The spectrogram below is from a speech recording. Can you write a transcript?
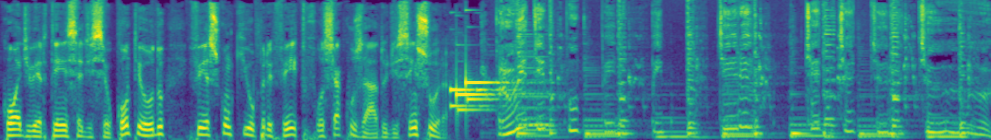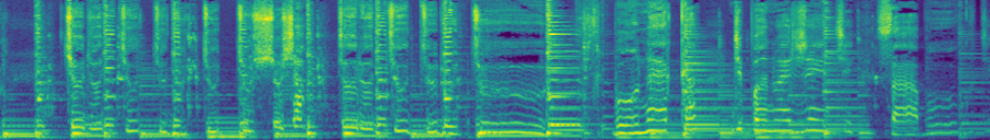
com advertência de seu conteúdo, fez com que o prefeito fosse acusado de censura. Boneca de pano é gente, sabugo de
